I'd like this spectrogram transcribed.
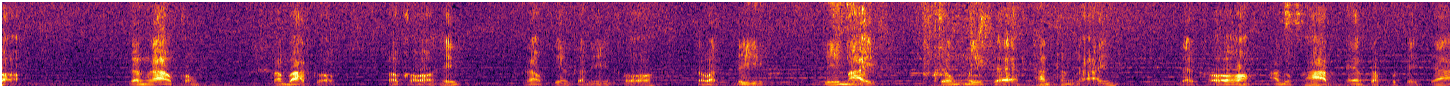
ะ เรื่องราวของพระบาทก็ก็ขอให้เราเพียงกันนี้ขอสวัสดีปีใหม่ จงมีแก่ท่านทั้งหลายแต่ขออนุภาพแห่งพระพุทธเจ้า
